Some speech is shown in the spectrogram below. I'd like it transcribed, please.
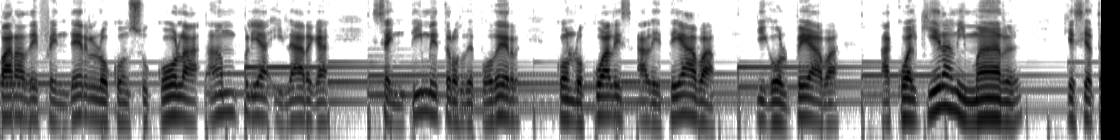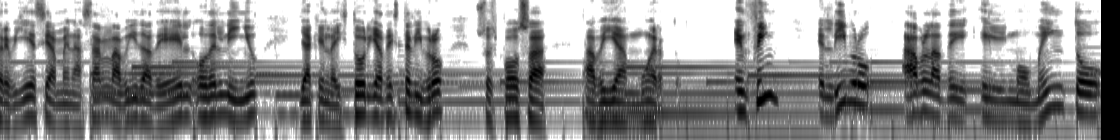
para defenderlo con su cola amplia y larga, centímetros de poder, con los cuales aleteaba y golpeaba a cualquier animal que se atreviese a amenazar la vida de él o del niño, ya que en la historia de este libro su esposa había muerto. En fin, el libro habla de el momento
